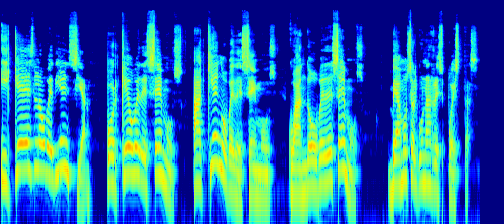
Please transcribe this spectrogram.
¿Y qué es la obediencia? ¿Por qué obedecemos? ¿A quién obedecemos? ¿Cuándo obedecemos? Veamos algunas respuestas.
